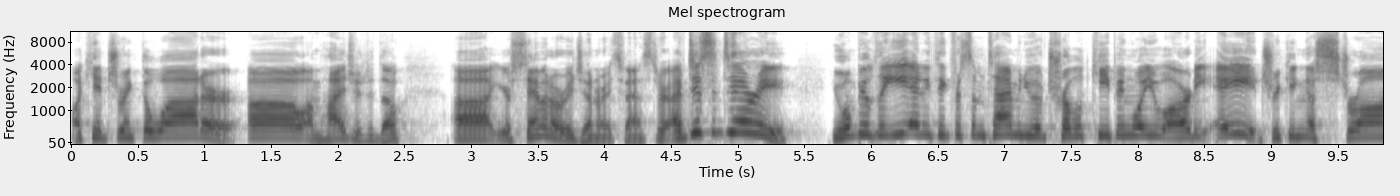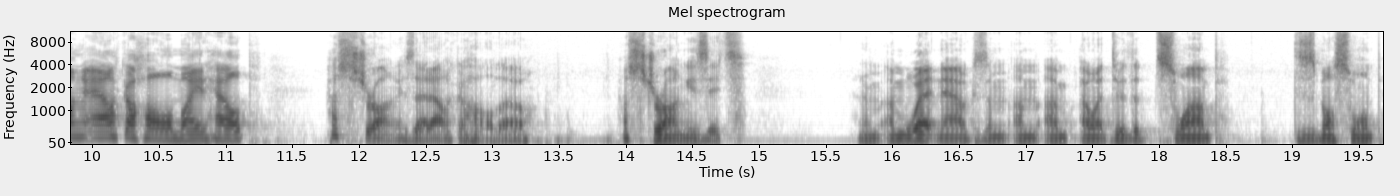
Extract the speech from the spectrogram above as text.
I can't drink the water. Oh, I'm hydrated though. Uh, your stamina regenerates faster. I have dysentery. You won't be able to eat anything for some time and you have trouble keeping what you already ate. Drinking a strong alcohol might help. How strong is that alcohol though? How strong is it? I'm, I'm wet now because I'm, I'm, I'm I went through the swamp. This is my swamp.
